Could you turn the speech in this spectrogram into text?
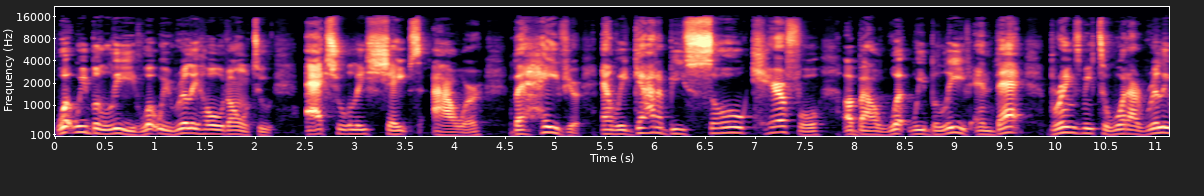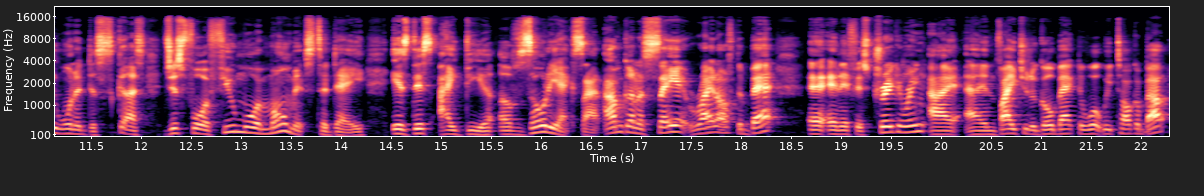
what we believe, what we really hold on to, actually shapes our behavior. And we got to be so careful about what we believe. And that brings me to what I really want to discuss just for a few more moments today is this idea of zodiac sign. I'm going to say it right off the bat. And if it's triggering, I, I invite you to go back to what we talk about,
